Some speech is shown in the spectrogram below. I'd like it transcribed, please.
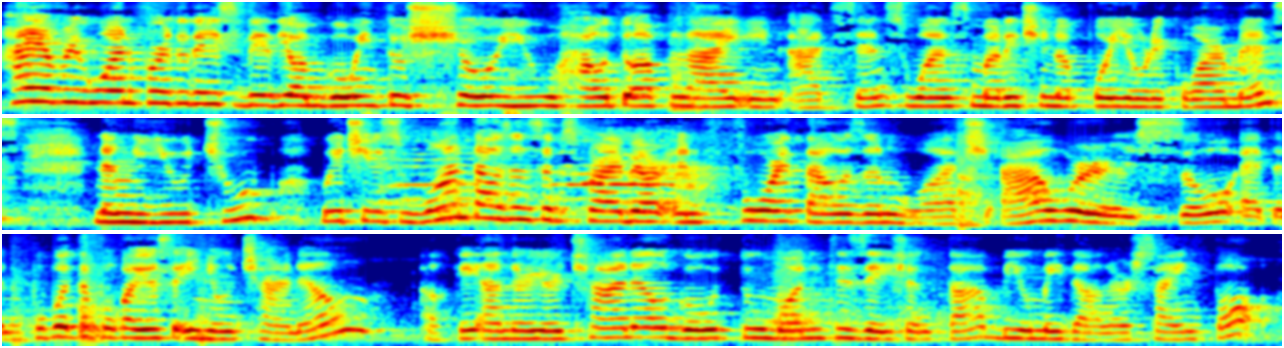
Hi everyone! For today's video, I'm going to show you how to apply in AdSense once ma-reach na po yung requirements ng YouTube which is 1,000 subscriber and 4,000 watch hours. So, eto. Pupunta po kayo sa inyong channel. Okay, under your channel, go to monetization tab, yung may dollar sign po.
